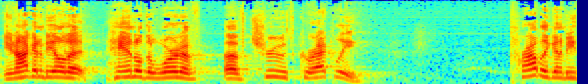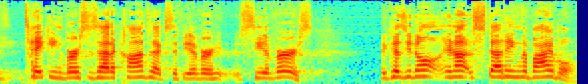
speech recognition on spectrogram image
You're not going to be able to handle the word of, of truth correctly. Probably going to be taking verses out of context if you ever see a verse because you don't, you're not studying the Bible.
